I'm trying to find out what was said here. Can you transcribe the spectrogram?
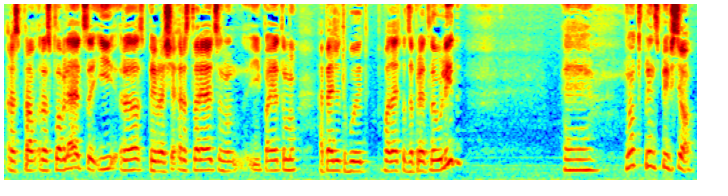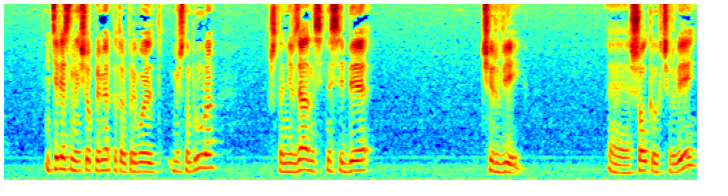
расплавляются и превращаются, растворяются, и поэтому, опять же, это будет попадать под запрет леулид. Э, ну, вот, в принципе, и все. Интересный еще пример, который приводит Мишнабрура, что нельзя носить на себе червей, э, шелковых червей,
